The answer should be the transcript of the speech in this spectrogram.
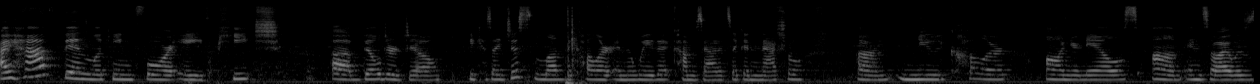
I have been looking for a peach uh, builder gel because I just love the color and the way that it comes out. It's like a natural um, nude color on your nails. Um, and so I was,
